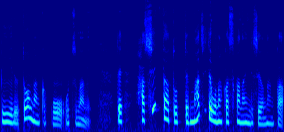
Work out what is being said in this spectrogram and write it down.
ビールとなんかこうおつまみ。で走った後ってマジでお腹空かないんですよなんか。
